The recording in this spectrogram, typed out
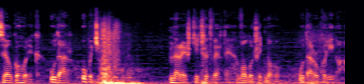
це алкоголік. Удар у печінку. Нарешті четверте волочить ногу. Удар у коліно.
